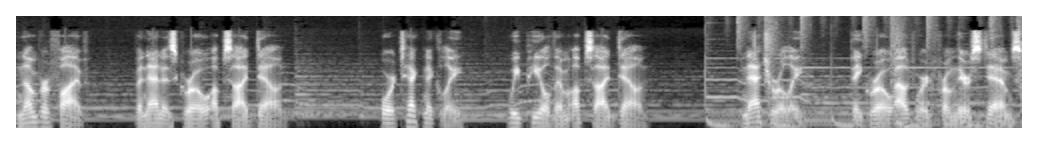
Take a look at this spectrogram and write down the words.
Number 5, bananas grow upside down. Or technically, we peel them upside down. Naturally, they grow outward from their stems,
